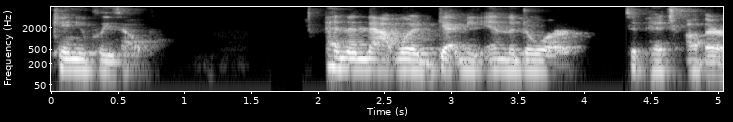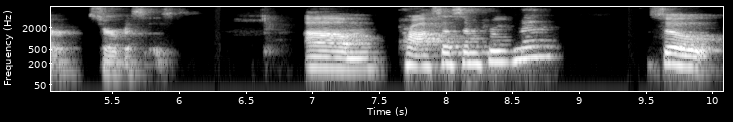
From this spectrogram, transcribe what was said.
can you please help? And then that would get me in the door to pitch other services. Um, process improvement. So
